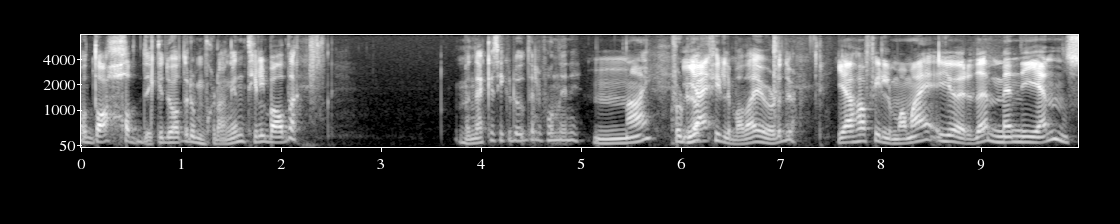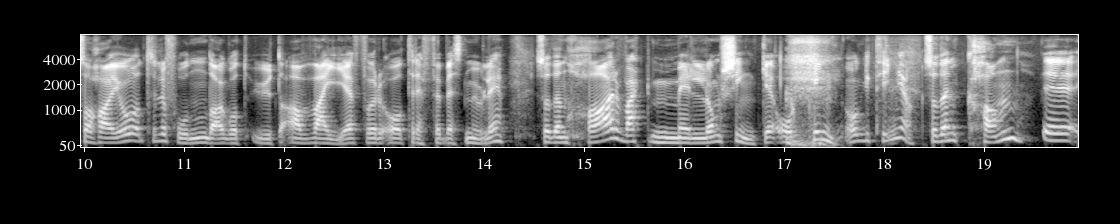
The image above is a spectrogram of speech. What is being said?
Og da hadde ikke du hatt romklangen til badet. Men det er ikke sikkert du hadde telefonen inni. nei. For du har jeg, filma deg gjøre det, du. Jeg har filma meg gjøre det, men igjen så har jo telefonen da gått ut av veie for å treffe best mulig. Så den har vært mellom skinke og ting. Og ting, ja. Så den kan eh,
